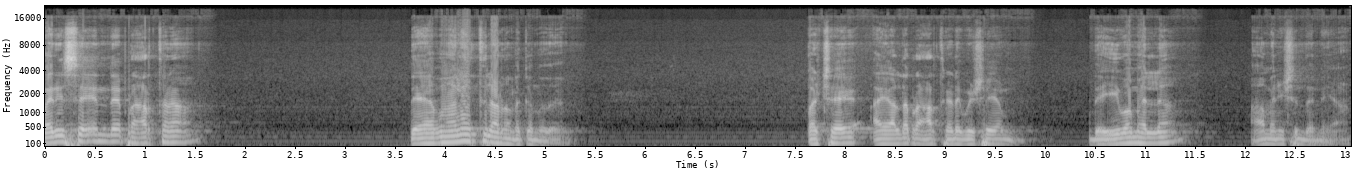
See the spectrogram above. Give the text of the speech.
പരിസേന്റെ പ്രാർത്ഥന ദേവാലയത്തിലാണ് നടക്കുന്നത്. പക്ഷേ അയാളുടെ പ്രാർത്ഥനയുടെ വിഷയം ദൈവമല്ല ആ മനുഷ്യൻ തന്നെയാണ്.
